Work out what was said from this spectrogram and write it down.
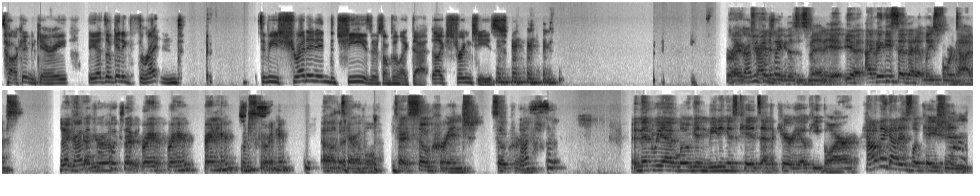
talking to Kerry. He ends up getting threatened to be shredded into cheese or something like that, like string cheese. right, grab you trying to be a second? businessman. It- yeah, I think he said that at least four times. Can I Just grab it for a quick second? Right, right here, right here, right here. We'll just go right here. Oh, terrible! Ter- so cringe, so cringe. And then we had Logan meeting his kids at the karaoke bar. How they got his location?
